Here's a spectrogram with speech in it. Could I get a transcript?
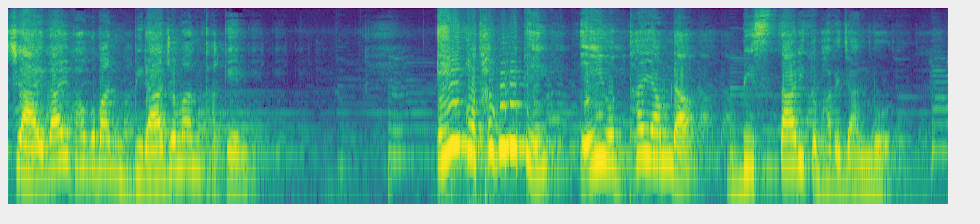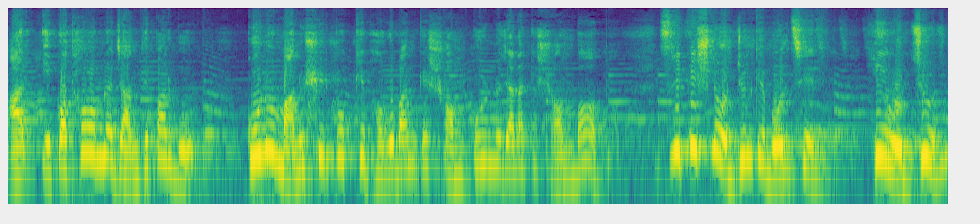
জায়গায় ভগবান বিরাজমান থাকেন। এই কথাগুলিকেই এই অধ্যায়ে আমরা বিস্তারিতভাবে জানব। আর এ কথাও আমরা জানতে পারব, কোনো মানুষের পক্ষে ভগবানকে সম্পূর্ণ জানা কি সম্ভব? শ্রীকৃষ্ণ অর্জুনকে বলছেন, হে অর্জুন,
